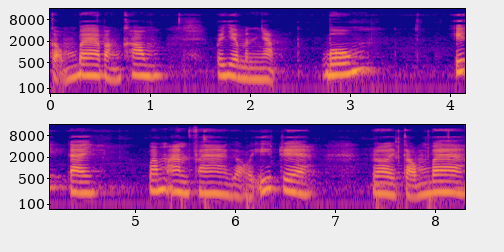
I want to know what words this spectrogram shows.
cộng 3 bằng 0 bây giờ mình nhập 4 x đây, bấm alpha gọi x ra rồi cộng 3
